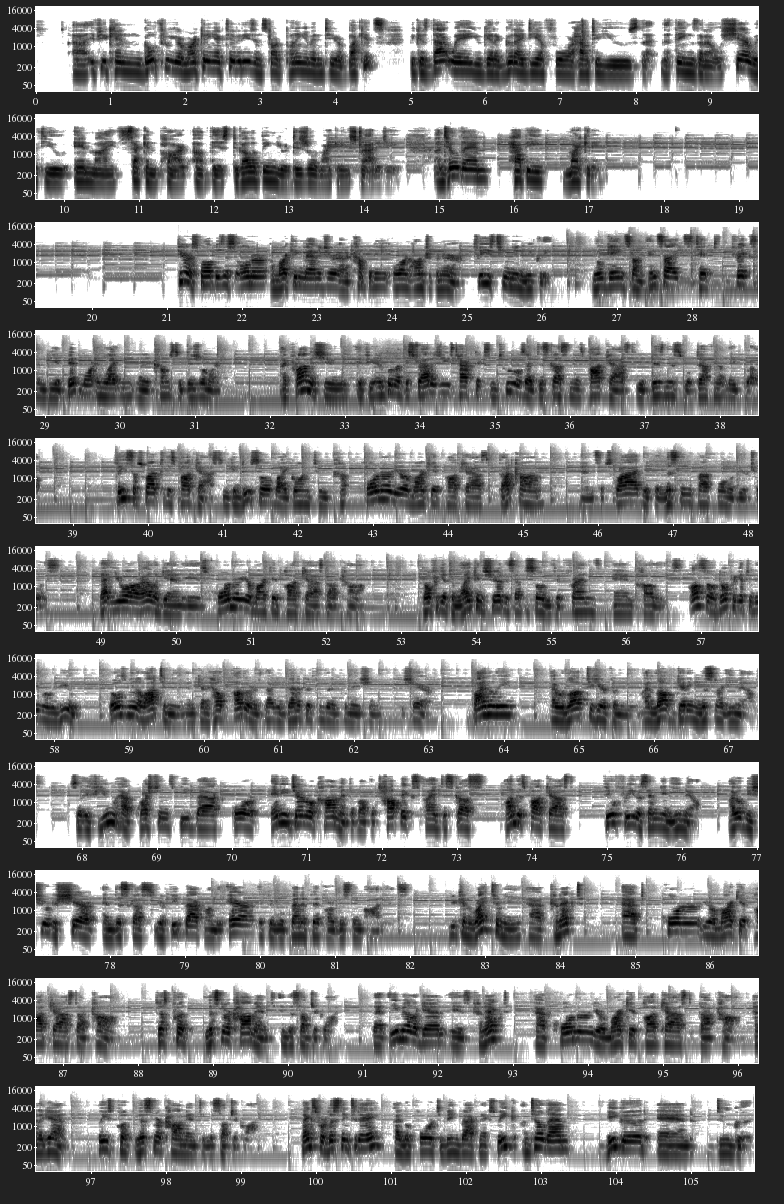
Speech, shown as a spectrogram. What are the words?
uh, if you can go through your marketing activities and start putting them into your buckets, because that way you get a good idea for how to use the, the things that I will share with you in my second part of this developing your digital marketing strategy. Until then, happy marketing. If you're a small business owner, a marketing manager at a company, or an entrepreneur, please tune in weekly. You'll gain some insights, tips, tricks, and be a bit more enlightened when it comes to digital marketing. I promise you, if you implement the strategies, tactics, and tools I've discussed in this podcast, your business will definitely grow. Please subscribe to this podcast. You can do so by going to corneryourmarketpodcast.com and subscribe with the listening platform of your choice. That URL again is corneryourmarketpodcast.com. Don't forget to like and share this episode with your friends and colleagues. Also, don't forget to leave a review. Those mean a lot to me and can help others that would benefit from the information we share. Finally, I would love to hear from you. I love getting listener emails. So if you have questions, feedback, or any general comment about the topics I discuss on this podcast, feel free to send me an email. I will be sure to share and discuss your feedback on the air if it will benefit our listening audience. You can write to me at connect at corneryourmarketpodcast.com. Just put listener comment in the subject line. That email again is connect at corneryourmarketpodcast.com. And again, please put listener comment in the subject line. Thanks for listening today. I look forward to being back next week. Until then, be good and do good.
